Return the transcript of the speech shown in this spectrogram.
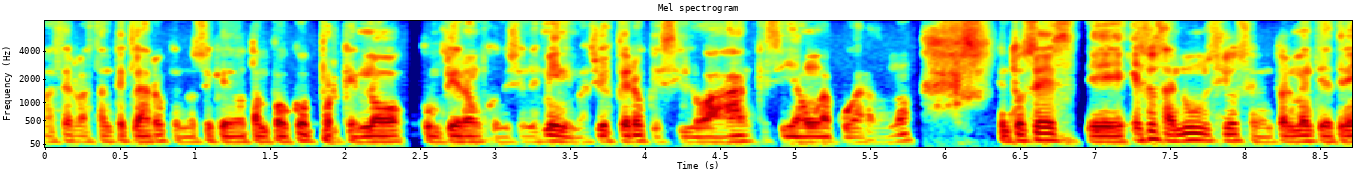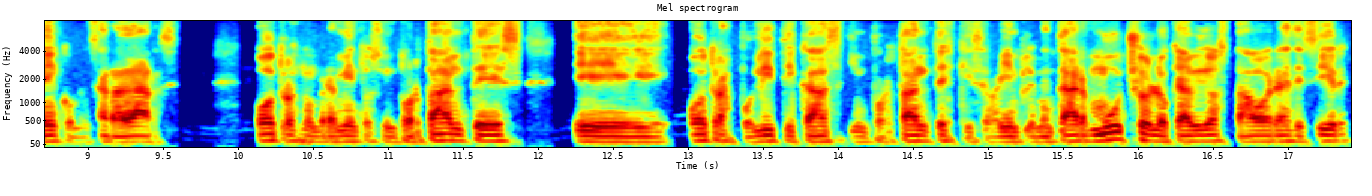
va a ser bastante claro que no se quedó tampoco porque no cumplieron condiciones mínimas. Yo espero que si lo hagan, que siga un acuerdo. ¿no? Entonces, eh, esos anuncios eventualmente ya tienen que comenzar a darse. Otros nombramientos importantes, eh, otras políticas importantes que se vayan a implementar. Mucho de lo que ha habido hasta ahora, es decir,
